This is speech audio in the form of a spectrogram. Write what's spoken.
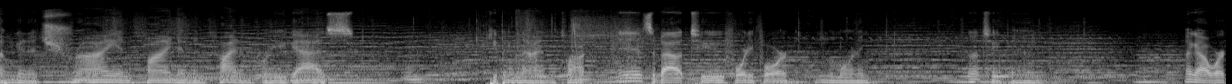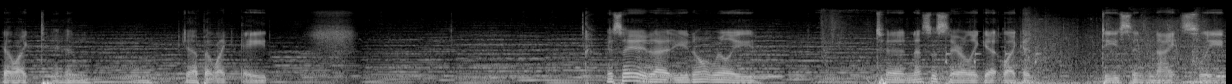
I'm gonna try and find him and fight him for you guys. Keeping an eye on the clock. It's about 2.44 in the morning. Not too bad. I gotta work at like 10. Get up at like 8. They say that you don't really... To necessarily get like a decent night's sleep,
